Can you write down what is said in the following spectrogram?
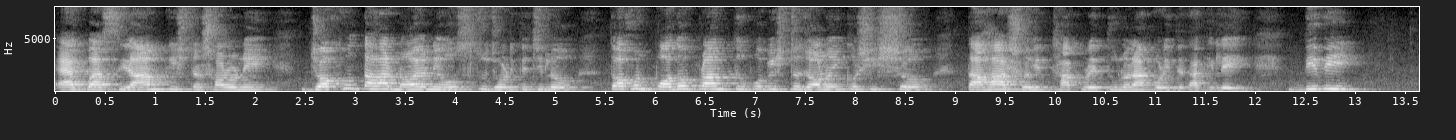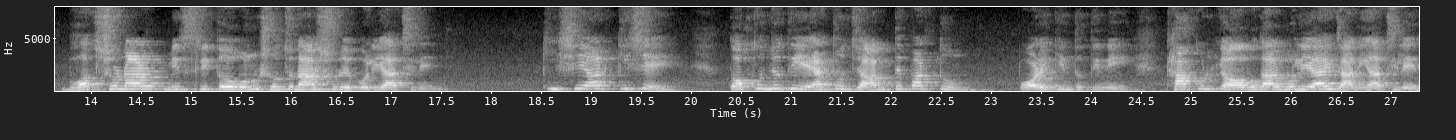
একবার শ্রীরামকৃষ্ণ স্মরণে যখন তাহার নয়নে অশ্রু ঝরিতেছিল, তখন পদপ্রান্তে উপবিষ্ট জনৈক শিষ্য তাহার সহিত ঠাকুরের তুলনা করিতে থাকিলে, দিদি ভৎসনার মিশ্রিত অনুশোচনার সুরে বলিয়াছিলেন কিসে আর কিসে? তখন যদি এত জানতে পারতুম, পরে কিন্তু তিনি ঠাকুরকে অবতার বলিয়াই জানিয়াছিলেন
